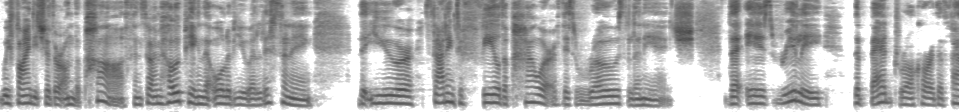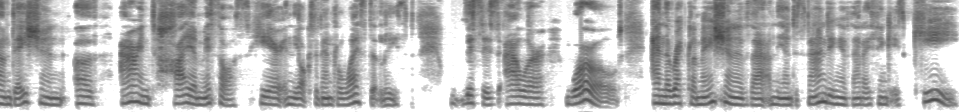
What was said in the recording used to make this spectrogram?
we find each other on the path. And so I'm hoping that all of you are listening, that you're starting to feel the power of this rose lineage that is really the bedrock or the foundation of our entire mythos here in the Occidental West, at least. This is our world. And the reclamation of that and the understanding of that, I think, is key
